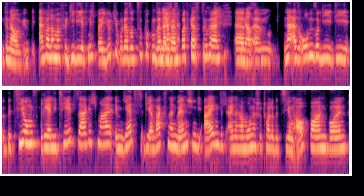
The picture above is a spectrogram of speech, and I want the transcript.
genau, einfach nochmal für die, die jetzt nicht bei YouTube oder so zugucken, sondern ja. beim Podcast zuhören. Ähm, genau. ähm, na, also oben so die, die Beziehungsrealität, sage ich mal, im Jetzt, die erwachsenen Menschen, die eigentlich eine harmonische, tolle Beziehung aufbauen wollen.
